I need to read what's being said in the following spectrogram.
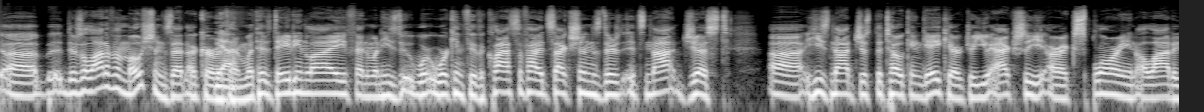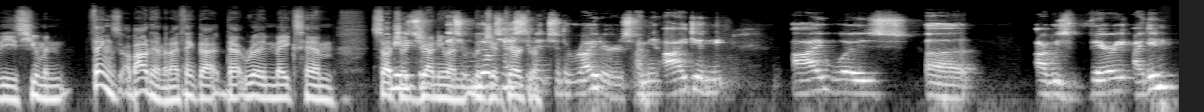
uh, there's a lot of emotions that occur with Yeah. him with his dating life and when he's do- working through the classified sections. There's it's not just uh, he's not just the token gay character. You actually are exploring a lot of these human things about him, and I think that that really makes him such a it's genuine, it's a real legit character. testament to the writers. I mean, I didn't. I was. Uh, I was very. I didn't.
